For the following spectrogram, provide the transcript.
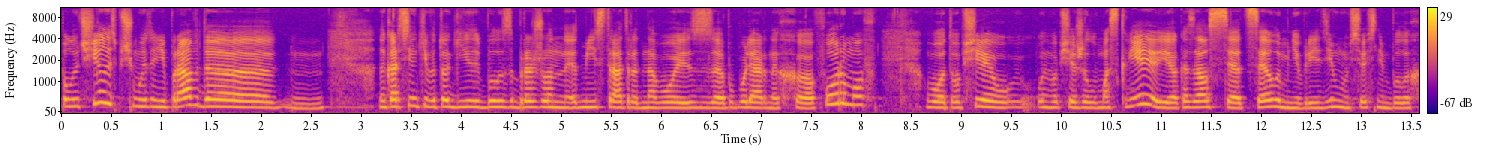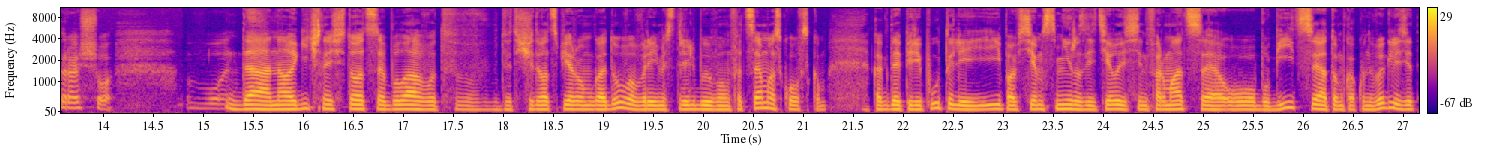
получилось, почему это неправда? На картинке в итоге был изображен администратор одного из популярных э, форумов. Вот, вообще, он вообще жил в Москве и оказался целым, невредимым, все с ним было хорошо. Вот. Да, аналогичная ситуация была вот в 2021 году во время стрельбы в МФЦ московском, когда перепутали, и по всем СМИ разлетелась информация об убийце, о том, как он выглядит,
